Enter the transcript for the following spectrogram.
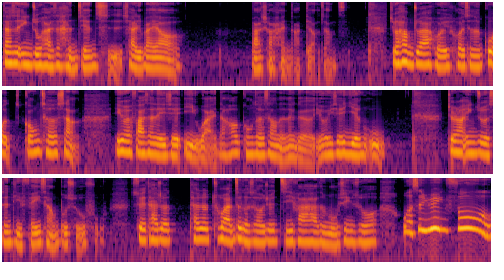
但是英珠还是很坚持，下礼拜要把小孩拿掉，这样子。就他们就在回回程的过公车上，因为发生了一些意外，然后公车上的那个有一些烟雾，就让英珠的身体非常不舒服，所以他就他就突然这个时候就激发他的母性，说：“我是孕妇，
